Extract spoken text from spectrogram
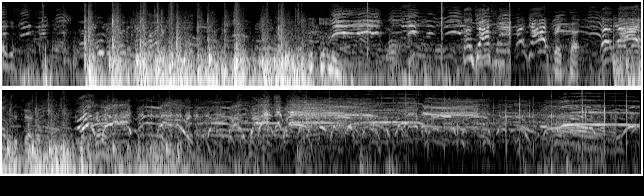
Go, Josh. Go, Josh. Great cut. Go, Josh. Good tackle. Go, Josh.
